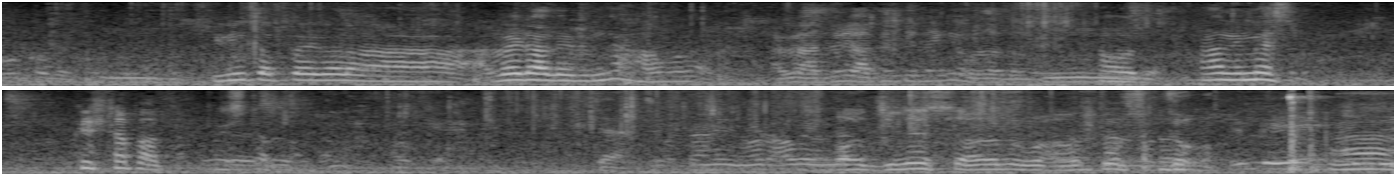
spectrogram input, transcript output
ನೋಡ್ಕೋಬೇಕು. ಕಿವಿ ಕಪ್ಪೆಗಳ ಅವಾಯ್ಡ್ ಆದ್ರಿಂದ ಹೌದು. ಹಾಂ ನಿಮ್ಮ ಹೆಸರು? ಕೃಷ್ಣಪ್ಪ ಅಂತ ಓಕೆ ಜಿನೇಶ್ ಅವರು ತೋರಿಸಿದ್ದು ಹಾಂ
